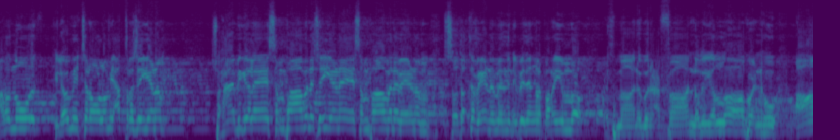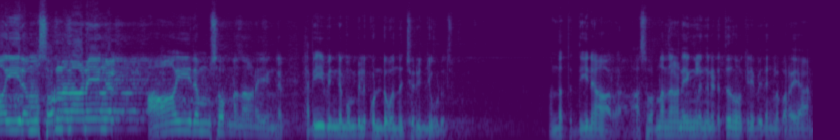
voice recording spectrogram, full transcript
അറുന്നൂറ് കിലോമീറ്ററോളം യാത്ര ചെയ്യണം. സ്വഹാബികളെ സംഭാവന ചെയ്യണേ സംഭാവന വേണം. സ്വതക്ക വേണമെന്ന് പറയുമ്പോൾ അഫ്ഫാൻ റളിയല്ലാഹു അൻഹു ആയിരം സ്വർണ നാണയങ്ങൾ ആയിരം സ്വർണ നാണയങ്ങൾ ഹബീബിന്റെ മുമ്പിൽ കൊണ്ടുവന്ന് ചുരിഞ്ഞു കൊടുത്തു. അന്നത്തെ ദിനാർ ആ സ്വർണ നാണയങ്ങൾ ഇങ്ങനെ എടുത്തു നോക്കി നിങ്ങൾ പറയാൻ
